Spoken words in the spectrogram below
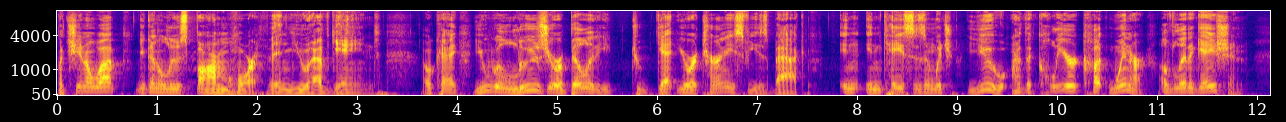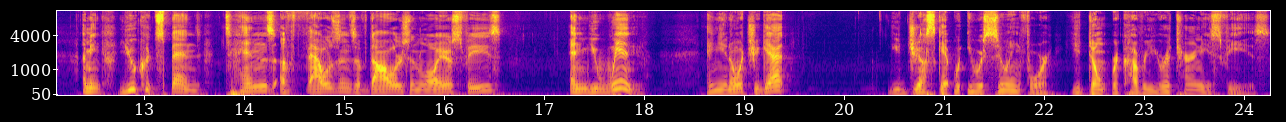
But you know what? You're going to lose far more than you have gained. Okay? You will lose your ability to get your attorney's fees back in, in cases in which you are the clear cut winner of litigation. I mean, you could spend tens of thousands of dollars in lawyer's fees and you win. And you know what you get? You just get what you were suing for. You don't recover your attorney's fees.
